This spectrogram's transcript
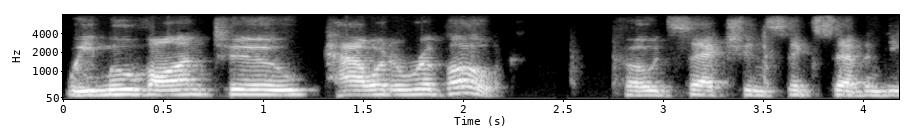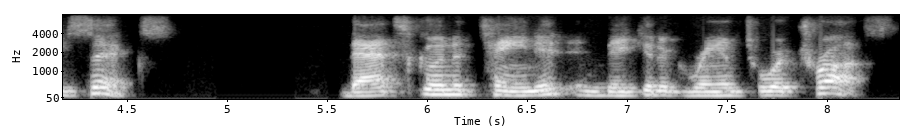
We move on to power to revoke, Code Section 676. That's going to taint it and make it a grantor trust.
